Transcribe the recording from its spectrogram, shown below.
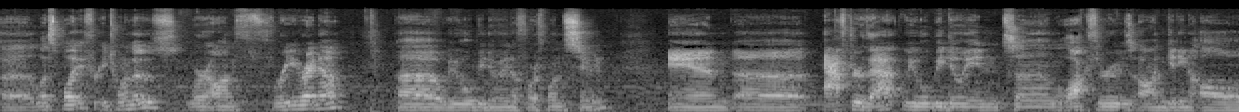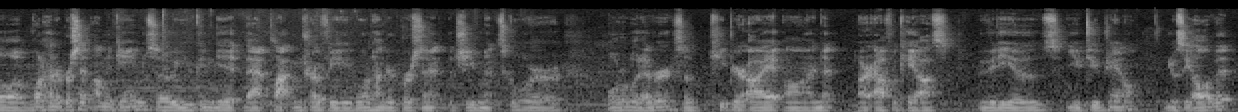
uh, Let's Play for each one of those. We're on three right now. Uh, we will be doing a fourth one soon. And uh, after that, we will be doing some walkthroughs on getting all 100% on the game so you can get that platinum trophy 100% achievement score or whatever. So keep your eye on our Alpha Chaos videos YouTube channel. You'll see all of it.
